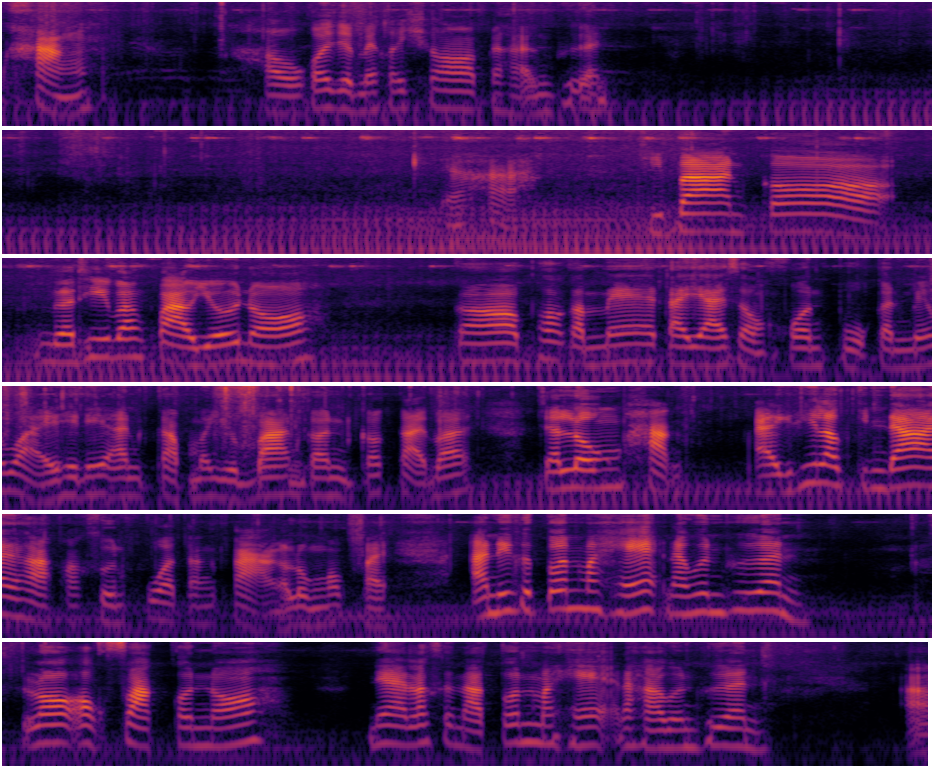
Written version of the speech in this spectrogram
ำขัง เขาก็จะไม่ค่อยชอบนะคะเพื่อนๆเนี่ยค่ะ ที่บ้านก็เนื้อที่ว่างเปล่าเยอะเนาะก็พ่อกับแม่ตายายสองคนปลูกกันไม่ไหวทีนี้อันกลับมาอยู่บ้านกันก็กลายว่าจะลงผักไอ้ที่เรากินได้ค่ะ ผักสวนครัวต่างๆ ลงเข้าไป อันนี้คือต้นมะแฮะนะเพื่อนๆรอออกฝักก่อนเนาะเนี่ยลักษณะต้นมะแฮะนะคะเพื่อนๆอ่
